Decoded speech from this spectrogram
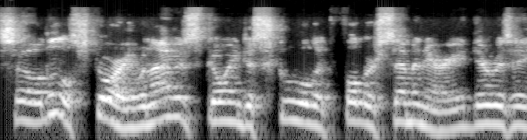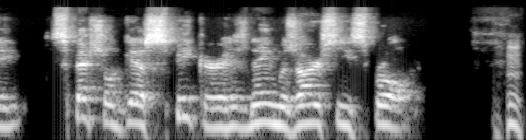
So, a little story. When I was going to school at Fuller Seminary, there was a special guest speaker. His name was R.C. Sproul. and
